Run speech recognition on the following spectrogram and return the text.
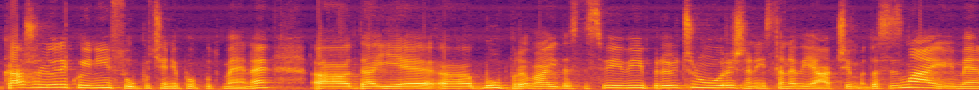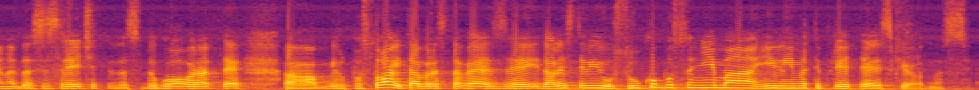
kažu ljudi koji nisu upućeni poput mene a, da je je e, uprava i da ste svi vi prilično uvreženi sa navijačima, da se znaju imena, da se srećete, da se dogovarate. E, ili postoji ta vrsta veze i da li ste vi u sukobu sa njima ili imate prijateljski odnose?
